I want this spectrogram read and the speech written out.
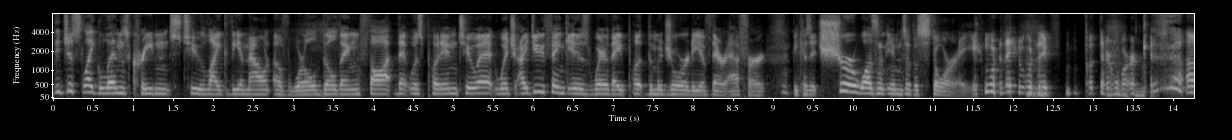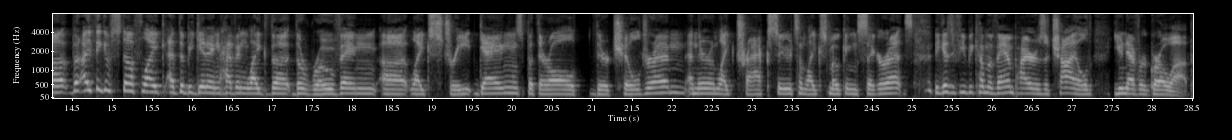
It just like lends credence to like the amount of world building thought that was put into it, which I do think is where they put the majority of their effort because it sure wasn't into the story where they where they put their work. Uh, but I think of stuff like at the beginning having like the the roving uh, like street gangs, but they're all they're children and they're in like tracksuits and like smoking cigarettes. Because if you become a vampire as a child, you never grow up.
